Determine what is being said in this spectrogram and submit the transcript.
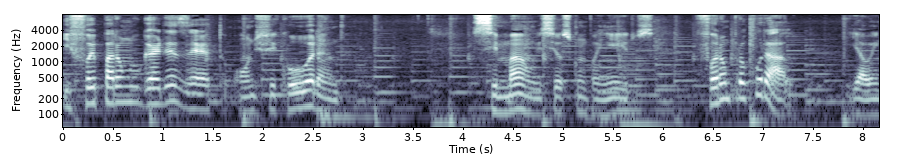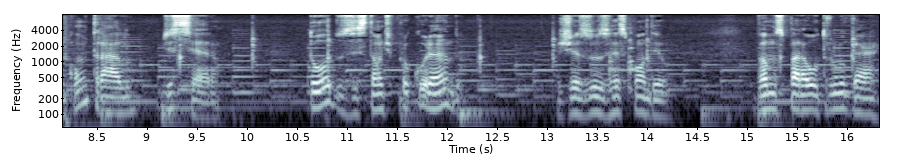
e foi para um lugar deserto, onde ficou orando. Simão e seus companheiros foram procurá-lo e, ao encontrá-lo, disseram: Todos estão te procurando. Jesus respondeu: Vamos para outro lugar,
